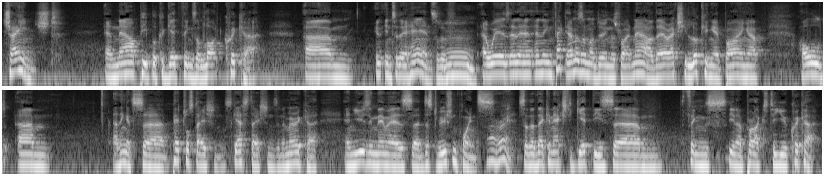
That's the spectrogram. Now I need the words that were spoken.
changed, and now people could get things a lot quicker. Um, in, into their hands, sort of. Whereas, and, and in fact, Amazon are doing this right now. They're actually looking at buying up old um, I think it's uh, petrol stations, gas stations in America, and using them as uh, distribution points, Oh, right. so that they can actually get these um, things, you know, products to you quicker.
